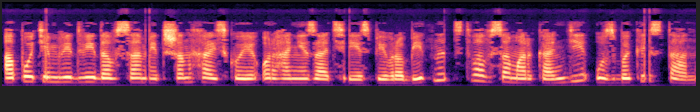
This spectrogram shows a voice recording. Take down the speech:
А потім відвідав саміт Шанхайської організації співробітництва в Самарканді, Узбекистан.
